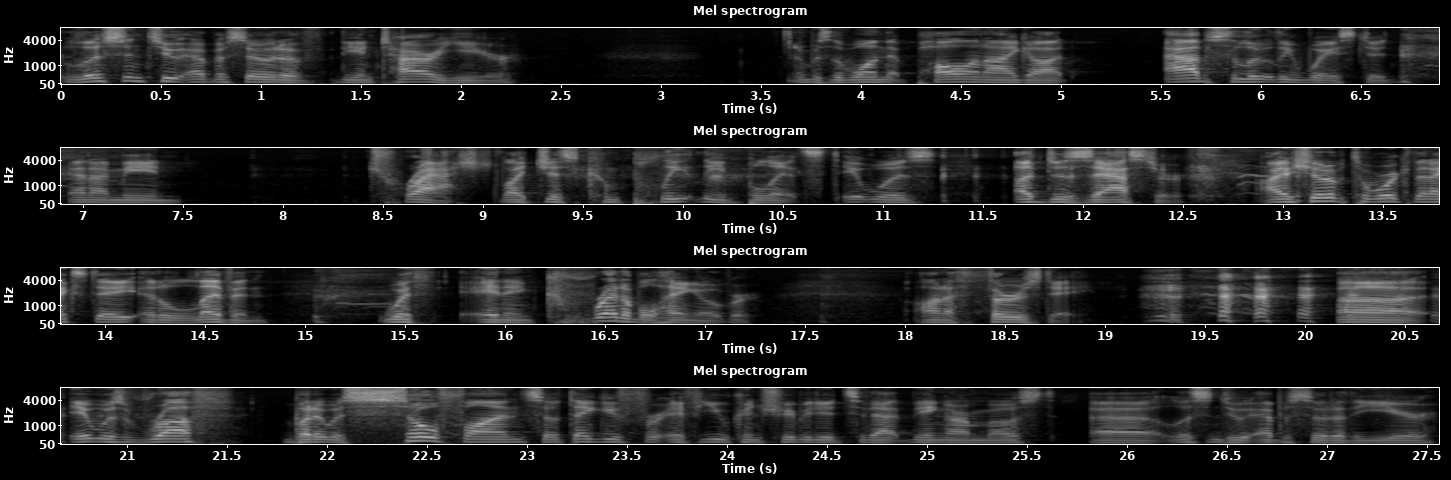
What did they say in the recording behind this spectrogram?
listened to episode of the entire year. It was the one that Paul and I got absolutely wasted, and I mean trashed, like just completely blitzed. It was a disaster. I showed up to work the next day at 11 with an incredible hangover on a Thursday. Uh, it was rough, but it was so fun. So thank you for if you contributed to that being our most uh, listened to episode of the year.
